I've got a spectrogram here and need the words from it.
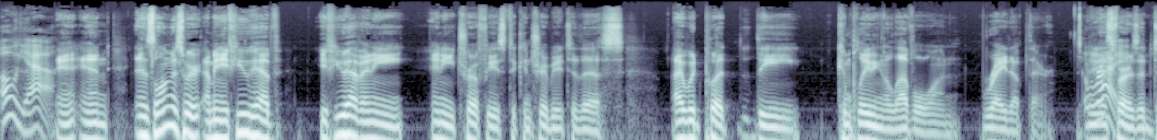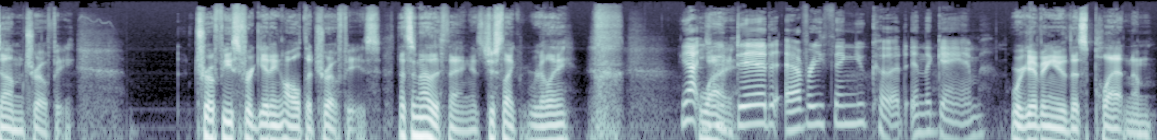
Oh yeah. and, and as long as we're i mean if you have if you have any any trophies to contribute to this i would put the completing a level one right up there as far as a dumb trophy trophies for getting all the trophies that's another thing it's just like really yeah, why? you did everything you could in the game. we're giving you this platinum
